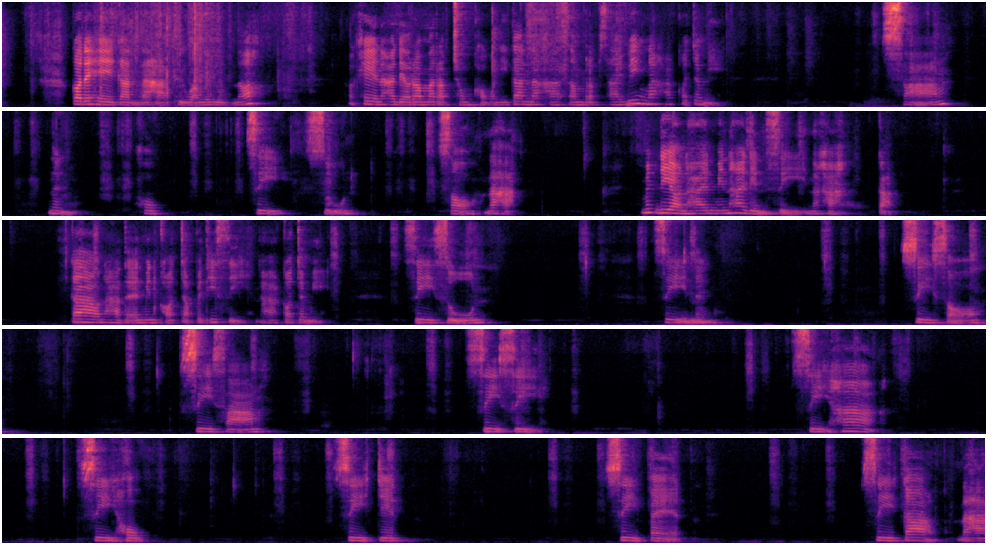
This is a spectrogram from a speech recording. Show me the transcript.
ก็ได้เฮกันนะคะ ถือว่าไม่หลุดเนาะโอเคนะคะ เดี๋ยวเรามารับชมของวันนี้กันนะคะสำหรับสายวิ่งนะคะก็จะมีสามหนึ่งหก สองนะคะ เม็ดเดียวนะคะแอดมินให้เด่นสี่นะคะ กับเก้านะคะ แต่แอดมินขอจับไปที่สี่นะคะ ก็จะมีสี่ศูนย์สี่หนึ่งสี่สองสี่สามสี่สี่ สี่ห้าสี่หกสี่เจ็ดสี่แปดสี่เก้านะคะ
